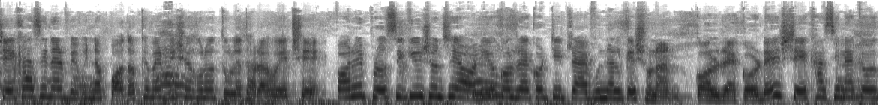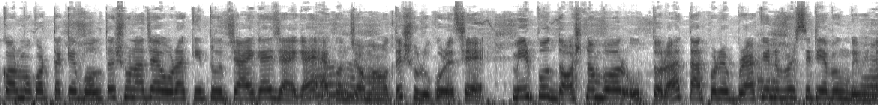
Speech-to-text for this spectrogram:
শেখ হাসিনার বিভিন্ন পদক্ষেপের বিষয়গুলো তুলে ধরা হয়েছে। পরে প্রসিকিউশন সে অডিও কল রেকর্ডটি ট্রাইব্যুনালকে শোনান। কল রেকর্ডে শেখ হাসিনাকে ওই কর্মকর্তাকে বলতে শোনা যায়, ওরা কিন্তু জায়গায় জায়গায় এখন জমা হতে শুরু করেছে। মিরপুর দশ নম্বর, উত্তরা, তারপরে ব্র্যাক ইউনিভার্সিটি এবং বিভিন্ন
